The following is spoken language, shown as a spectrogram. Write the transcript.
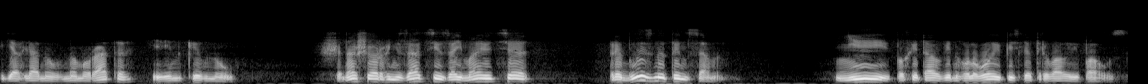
я глянув на Мурата, і він кивнув, що наші організації займаються приблизно тим самим. Ні, похитав він головою після тривалої паузи.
